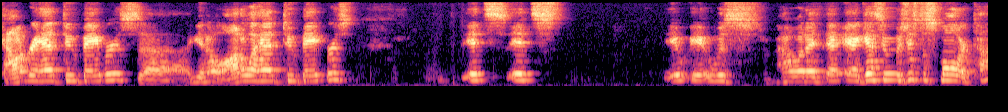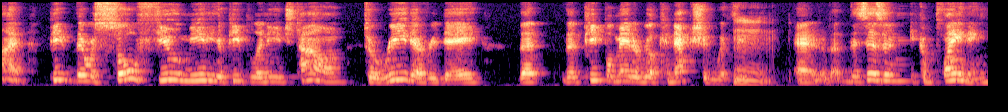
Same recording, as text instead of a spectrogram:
Calgary had two papers, uh, you know, Ottawa had two papers. It's it's it, it was how would I? I guess it was just a smaller time people, there were so few media people in each town to read every day that that people made a real connection with you. Mm. And this isn't me complaining.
